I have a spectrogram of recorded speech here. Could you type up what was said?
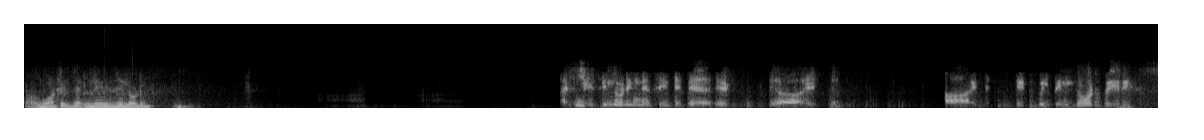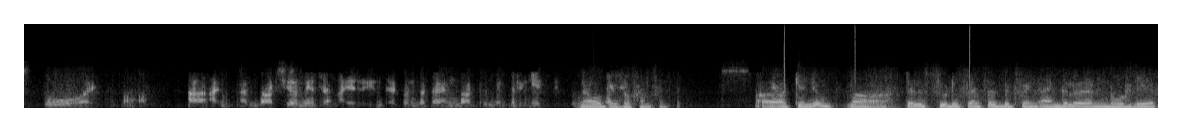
what is the lazy loading? Uh, lazy loading means it uh, it uh, it, uh, it it will be load very slow. I, I'm I'm not sure. Means I read that one, but I'm not remembering it. No, okay, so fine, fine. Uh, can you uh, tell a few differences between Angular and Node.js?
